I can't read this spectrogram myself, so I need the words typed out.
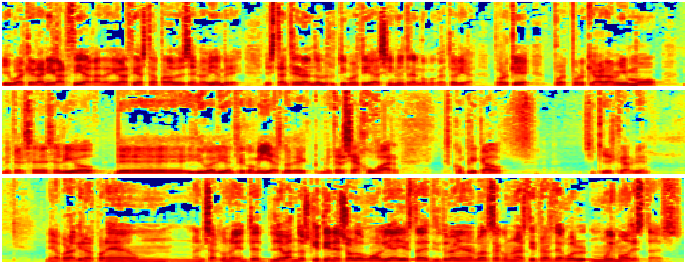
Igual que Dani García. Dani García está parado desde noviembre. Está entrenando los últimos días y no entra en convocatoria. ¿Por qué? Pues porque ahora mismo meterse en ese lío de, y digo lío entre comillas, lo de meterse a jugar es complicado. Si quieres quedar bien. Mira, por aquí nos pone un mensaje un oyente. Lewandowski tiene solo gol y ahí está de titular en el Barça con unas cifras de gol muy modestas.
